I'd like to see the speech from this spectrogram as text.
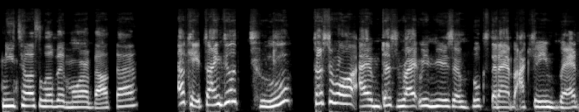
Can you tell us a little bit more about that? Okay, so I do two. First of all, I just write reviews of books that I have actually read.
